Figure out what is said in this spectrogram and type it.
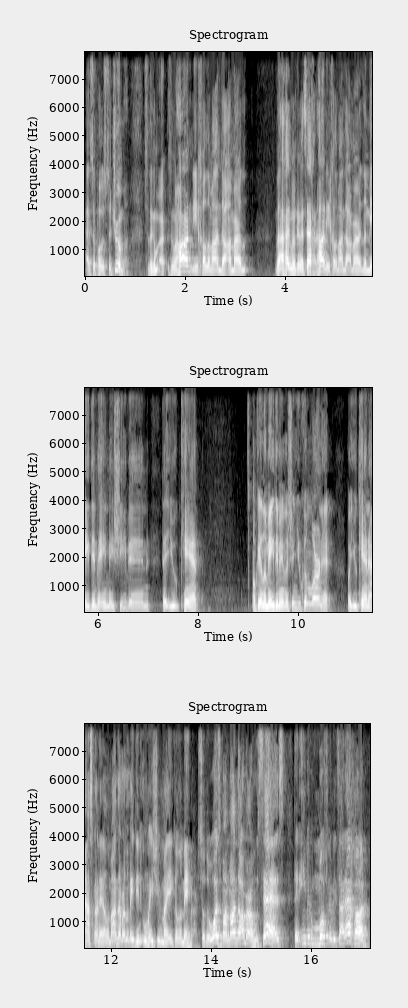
as opposed to truma. So the uh, Gemara, that you can't. Okay, you can learn it but you can't ask on it. So there was Man Amar who says that even Mufna Mitzad Echad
